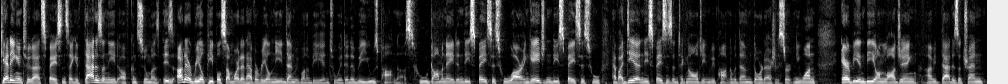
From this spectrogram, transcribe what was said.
getting into that space and saying if that is a need of consumers, is are there real people somewhere that have a real need? Then we want to be into it, and we use partners who dominate in these spaces, who are engaged in these spaces, who have idea in these spaces and technology, and we partner with them. DoorDash is certainly one. Airbnb on lodging, I mean, that is a trend.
